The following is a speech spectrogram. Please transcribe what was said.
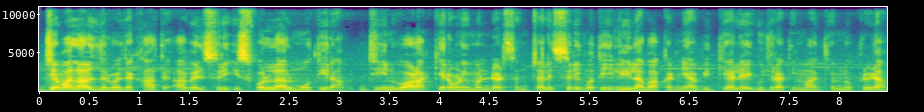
જેમાં લાલ દરવાજા ખાતે આવેલ શ્રી ઈશ્વરલાલ મોતીરામ જીનવાળા કેળવણી મંડળ સંચાલિત શ્રીમતી લીલાબા કન્યા વિદ્યાલય ગુજરાતી માધ્યમનું પરિણામ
